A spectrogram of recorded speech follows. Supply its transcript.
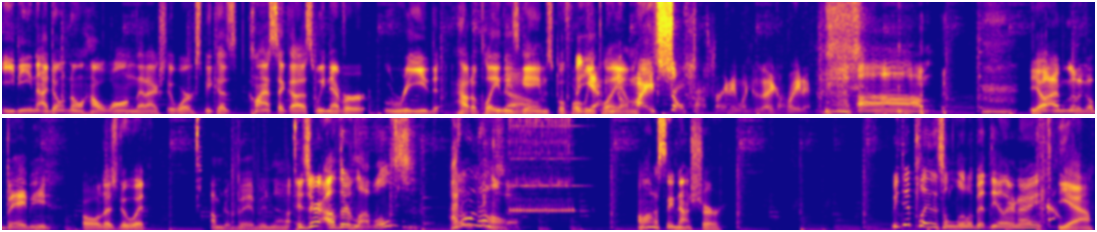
eating. I don't know how long that actually works because classic us, we never read how to play these games before we Yeah, play no, them. It's so frustrating when you I read it. um, Yep. I'm gonna go baby. Oh, let's do it. I'm the baby now. Is there other levels? I don't think know. so. I'm honestly not sure. We did play this a little bit the other night, Yeah.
